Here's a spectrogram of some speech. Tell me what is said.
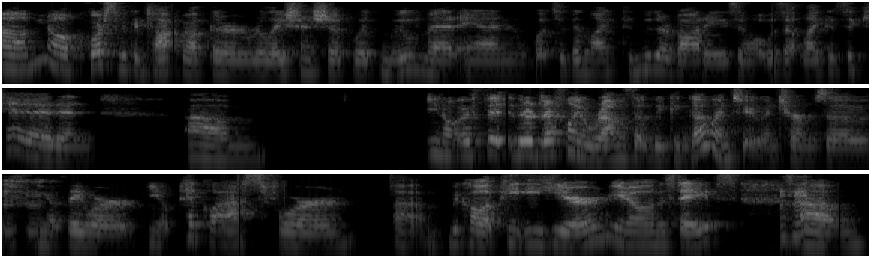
um, you know, of course, we can talk about their relationship with movement and what's it been like to move their bodies and what was it like as a kid. And, um, you know, if it, there are definitely realms that we can go into in terms of, mm-hmm. you know, if they were, you know, pit class for, um, we call it PE here, you know, in the States, mm-hmm. Um,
